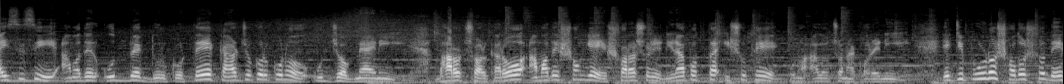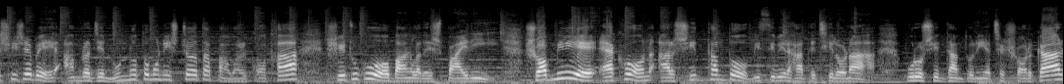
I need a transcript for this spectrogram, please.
আইসিসি আমাদের উদ্বেগ দূর করতে কার্যকর কোনো উদ্যোগ নেয়নি। ভারত সরকারও আমাদের সঙ্গে সরাসরি নিরাপত্তা ইস্যুতে কোনো আলোচনা করেনি। একটি পূর্ণ সদস্য দেশ হিসেবে আমরা যে ন্যূনতম নিশ্চয়তা পাওয়ার কথা, সেটুকুও বাংলাদেশ পায়নি। সব মিলিয়ে এখন আর সিদ্ধান্ত বিসিবির হাতে ছিল না। পুরো সিদ্ধান্ত নিয়েছে সরকার,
